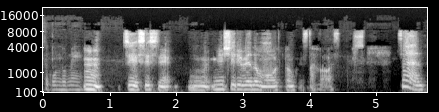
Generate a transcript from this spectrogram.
secondo me. Mm, sì, sì, sì, Mm, mi ci rivedo molto in questa cosa. Senti,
